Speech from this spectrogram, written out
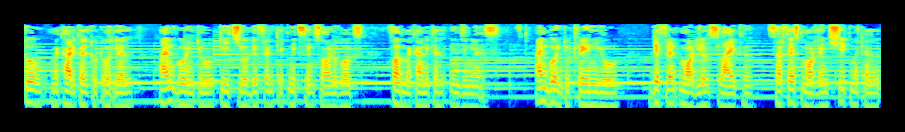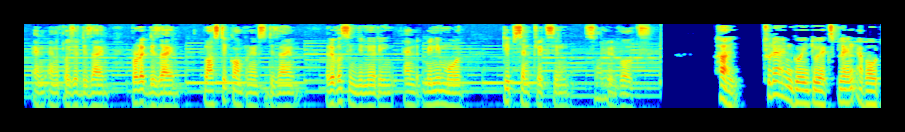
to MechCADical Tutorial. I am going to teach you different techniques in SolidWorks for mechanical engineers. I am going to train you different modules like uh, surface modeling, sheet metal and enclosure design, product design, plastic components design, reverse engineering and many more tips and tricks in SolidWorks. Hi, today I am going to explain about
